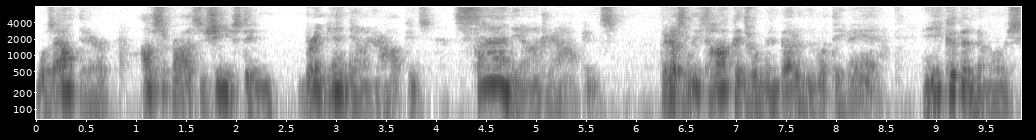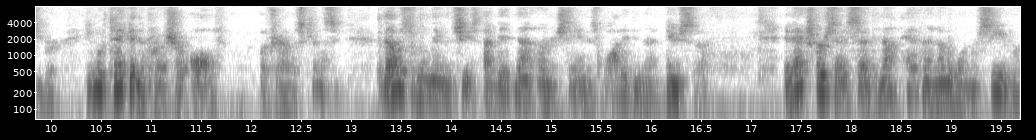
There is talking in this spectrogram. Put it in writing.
was out there, I'm surprised the Chiefs didn't bring in DeAndre Hopkins, sign DeAndre Hopkins. Because at least Hopkins would have been better than what they've had. And he could have been a number one receiver. He would have taken the pressure off of Travis Kelce. But that was the one thing the Chiefs I did not understand is why they did not do so. And experts have said that not having a number one receiver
